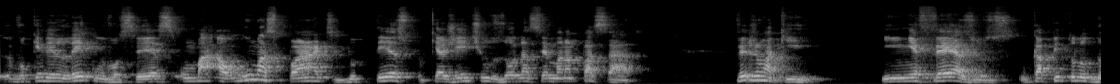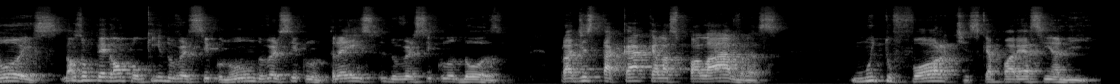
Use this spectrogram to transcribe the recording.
eu vou querer ler com vocês uma, algumas partes do texto que a gente usou na semana passada. Vejam aqui, em Efésios, no capítulo 2, nós vamos pegar um pouquinho do versículo 1, do versículo 3 e do versículo 12 para destacar aquelas palavras muito fortes que aparecem ali.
